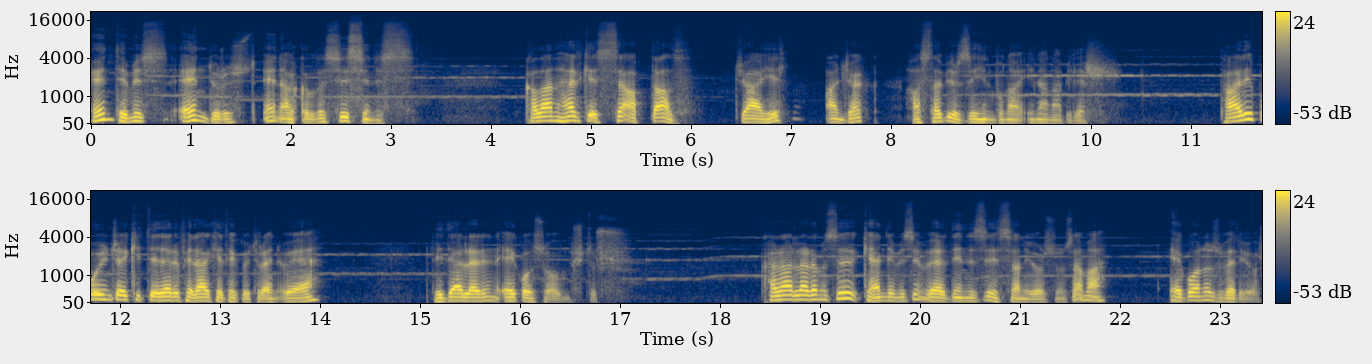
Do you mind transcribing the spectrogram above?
En temiz, en dürüst, en akıllı sizsiniz. Kalan herkes ise aptal, cahil ancak hasta bir zihin buna inanabilir. Tarih boyunca kitleleri felakete götüren öğe, liderlerin egosu olmuştur. Kararlarımızı kendimizin verdiğinizi sanıyorsunuz ama egonuz veriyor.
